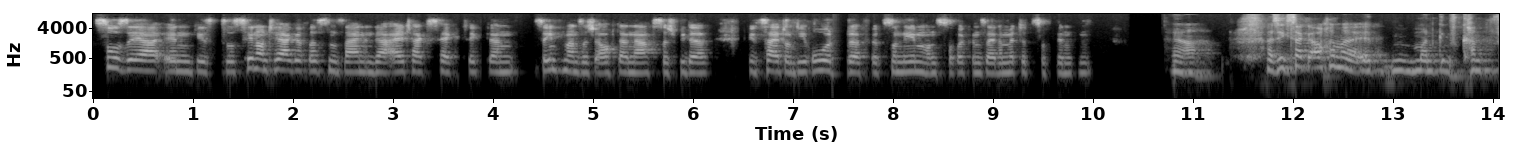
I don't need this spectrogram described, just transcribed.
zu sehr in dieses Hin- und Hergerissen sein in der Alltagshektik, dann sehnt man sich auch danach, sich wieder die Zeit und die Ruhe dafür zu nehmen und zurück in seine Mitte zu finden. Ja, also ich sage auch immer, äh, man kann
